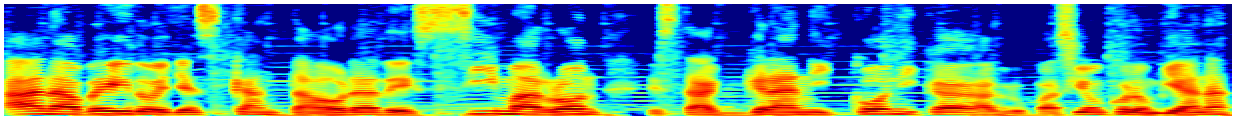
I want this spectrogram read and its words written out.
Ana Beido, ella es cantadora de Cimarrón, esta gran icónica agrupación colombiana,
